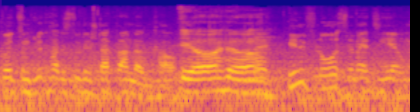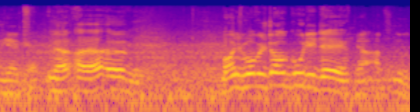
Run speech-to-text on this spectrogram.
Gut, zum Glück hattest du den Stadtwander gekauft. Ja, ja. Nee, Hilflos, wenn wir jetzt hier umher gehen. ja äh, ähm, manchmal habe ich doch eine gute Idee. Ja, absolut.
